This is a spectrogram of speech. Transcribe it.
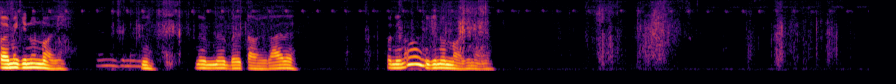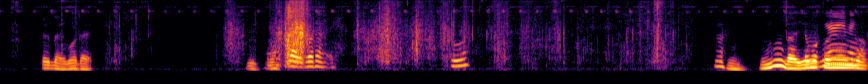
ต่อยไม่กินนุ่นหน่อย นี่มีกินนุ่นนี่ในในใบเต่านี่ร้ายเลยตัวนี้น้อยไม่กินนุ่นหน่อยพี่น้องเจ๊กได้บ่ได้นี่เอาได้ก็ได้โอ้อืมอืมได้อตัยู่วบักตัวใหญ่นี้หนึ่ง เนาะ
